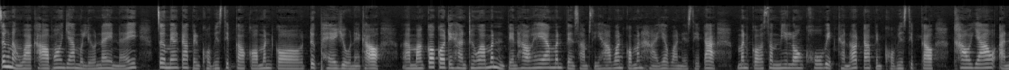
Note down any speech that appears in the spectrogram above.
จึงหนังว่าข่าวพ่องย่ามือเหลียวในไหน เจอแมงดาเป็นโควิด 19 ก็มันก็ตึกแพอยู่นะคะอ่ามันก็ก็ได้หันถึงว่ามันเป็นหาวแห้งมันเป็น 3 4 5 วันก็มันหายยาวันเนี่ยเสตามันก็สมีลองโควิดค่ะเนาะตั้งเป็นโควิด 19 ข่าวยาวอัน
